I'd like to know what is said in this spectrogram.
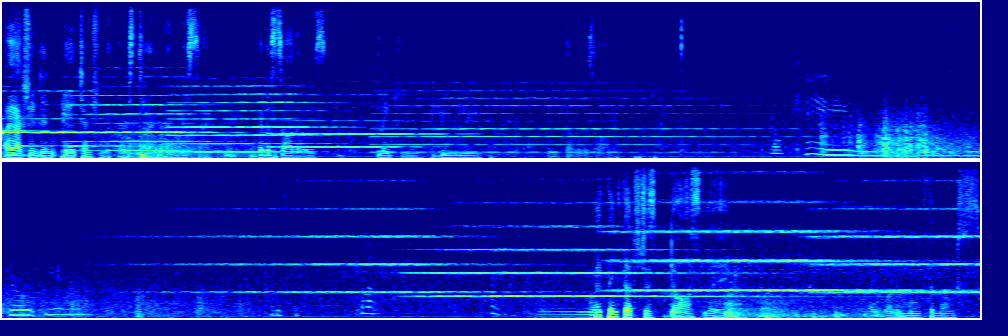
I actually didn't pay attention the first time. I just, I just saw that it was blinking bluely and thought it was odd. Okay, we'll go here. This way. Come on. Mm, I think that's just DOS leg. Might want to move the mouse.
